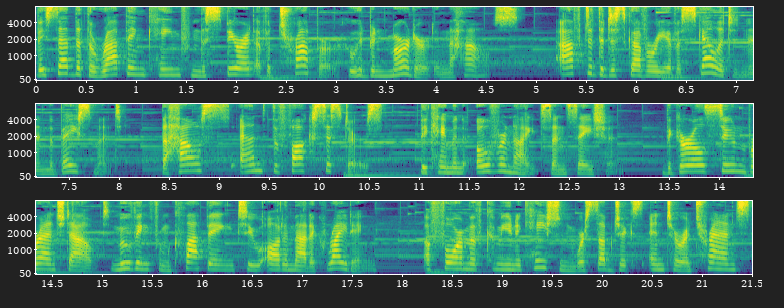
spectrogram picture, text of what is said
they said that the rapping came from the spirit of a trapper who had been murdered in the house. After the discovery of a skeleton in the basement, the house and the Fox sisters became an overnight sensation. The girls soon branched out, moving from clapping to automatic writing, a form of communication where subjects enter a trance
